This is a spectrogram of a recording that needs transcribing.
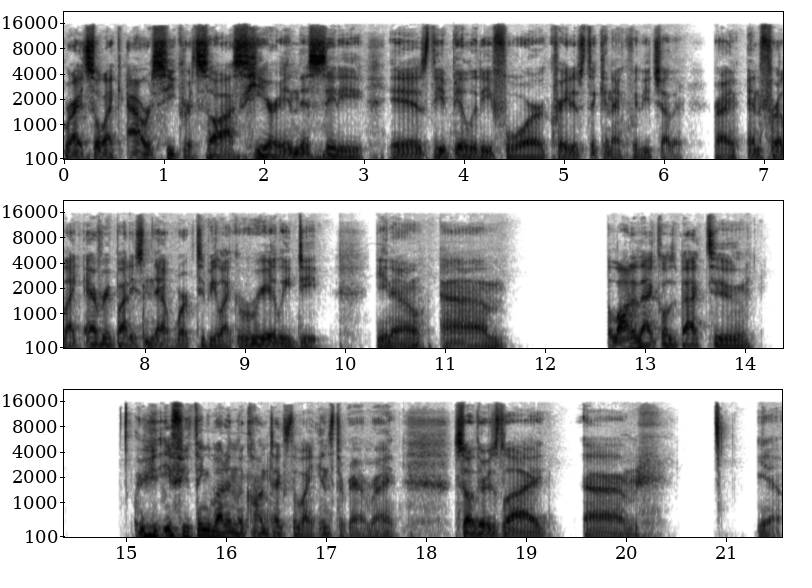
Right. So, like, our secret sauce here in this city is the ability for creatives to connect with each other. Right. And for like everybody's network to be like really deep, you know? Um, a lot of that goes back to if you, think about it in the context of like Instagram, right? So there's like, um, you know,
